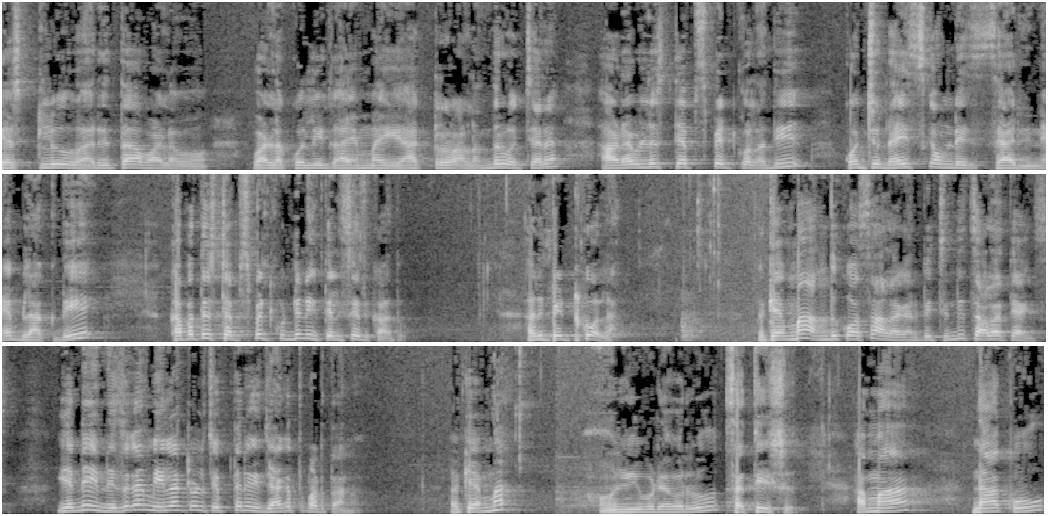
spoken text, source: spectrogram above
గెస్ట్లు హరిత వాళ్ళ వాళ్ళ కొలీగ్ అమ్మాయి యాక్టర్ వాళ్ళందరూ వచ్చారా. ఆడవాళ్ళు స్టెప్స్ పెట్టుకోవాలి. అది కొంచెం నైస్గా ఉండే శారీనే బ్లాక్ది. కాకపోతే స్టెప్స్ పెట్టుకుంటే నీకు తెలిసేది కాదు. అది పెట్టుకోలే ఓకే అమ్మా అందుకోసం అలాగ అనిపించింది. చాలా థ్యాంక్స్. ఇవన్నీ నిజంగా మీలాంటి వాళ్ళు చెప్తే నేను జాగ్రత్త పడతాను. ఓకే అమ్మా? ఈవిడెవరు? సతీష్. అమ్మ నాకు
